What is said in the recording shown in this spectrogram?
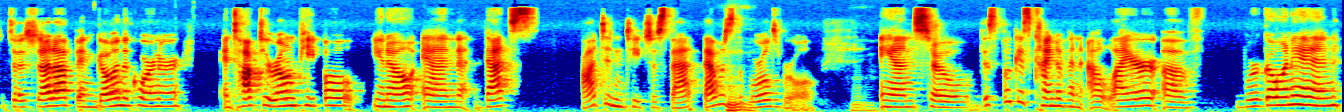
to shut up and go in the corner and talk to your own people, you know, and that's God didn't teach us that. That was the Mm. world's rule. Mm. And so this book is kind of an outlier of we're going in,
